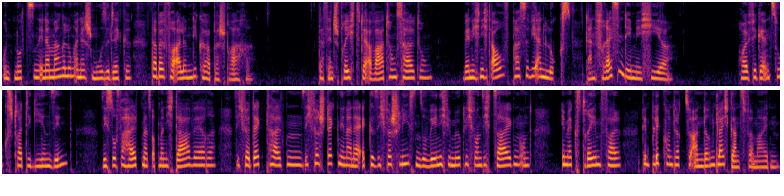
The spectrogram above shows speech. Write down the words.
und nutzen in Ermangelung einer Schmusedecke dabei vor allem die Körpersprache. Das entspricht der Erwartungshaltung, wenn ich nicht aufpasse wie ein Luchs, dann fressen die mich hier. Häufige Entzugsstrategien sind, sich so verhalten, als ob man nicht da wäre, sich verdeckt halten, sich verstecken in einer Ecke, sich verschließen, so wenig wie möglich von sich zeigen und im Extremfall den Blickkontakt zu anderen gleich ganz vermeiden.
